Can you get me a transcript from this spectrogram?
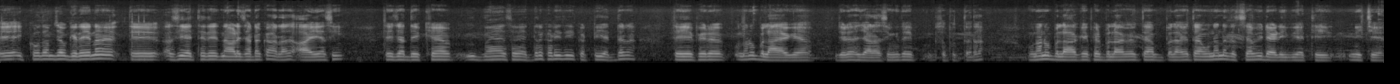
ਇਹ ਇੱਕੋ ਦਮ ਜਦ ਗਿਰੇ ਨਾ, ਤੇ ਅਸੀਂ ਇੱਥੇ ਦੇ ਨਾਲ ਹੀ ਸਾਡਾ ਘਰ ਆ, ਆਏ ਅਸੀਂ, ਤੇ ਜਦ ਦੇਖਿਆ, ਮੈਂ ਸ ਇੱਧਰ ਖੜੀ ਸੀ, ਕੱਟੀ ਇੱਧਰ, ਤੇ ਫਿਰ ਉਹਨਾਂ ਨੂੰ ਬੁਲਾਇਆ ਗਿਆ, ਜਿਹੜੇ ਹਜ਼ਾਰਾ ਸਿੰਘ ਦੇ ਸਪੁੱਤਰ ਆ। ਉਹਨਾਂ ਨੂੰ ਬੁਲਾ ਕੇ ਫਿਰ ਬੁਲਾ ਕੇ ਤਾਂ ਬੁਲਾਇਆ ਤਾਂ ਉਹਨਾਂ ਨੇ ਦੱਸਿਆ ਵੀ ਡੈਡੀ ਵੀ ਇੱਥੇ ਹੀ ਨੀਚੇ ਆ।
